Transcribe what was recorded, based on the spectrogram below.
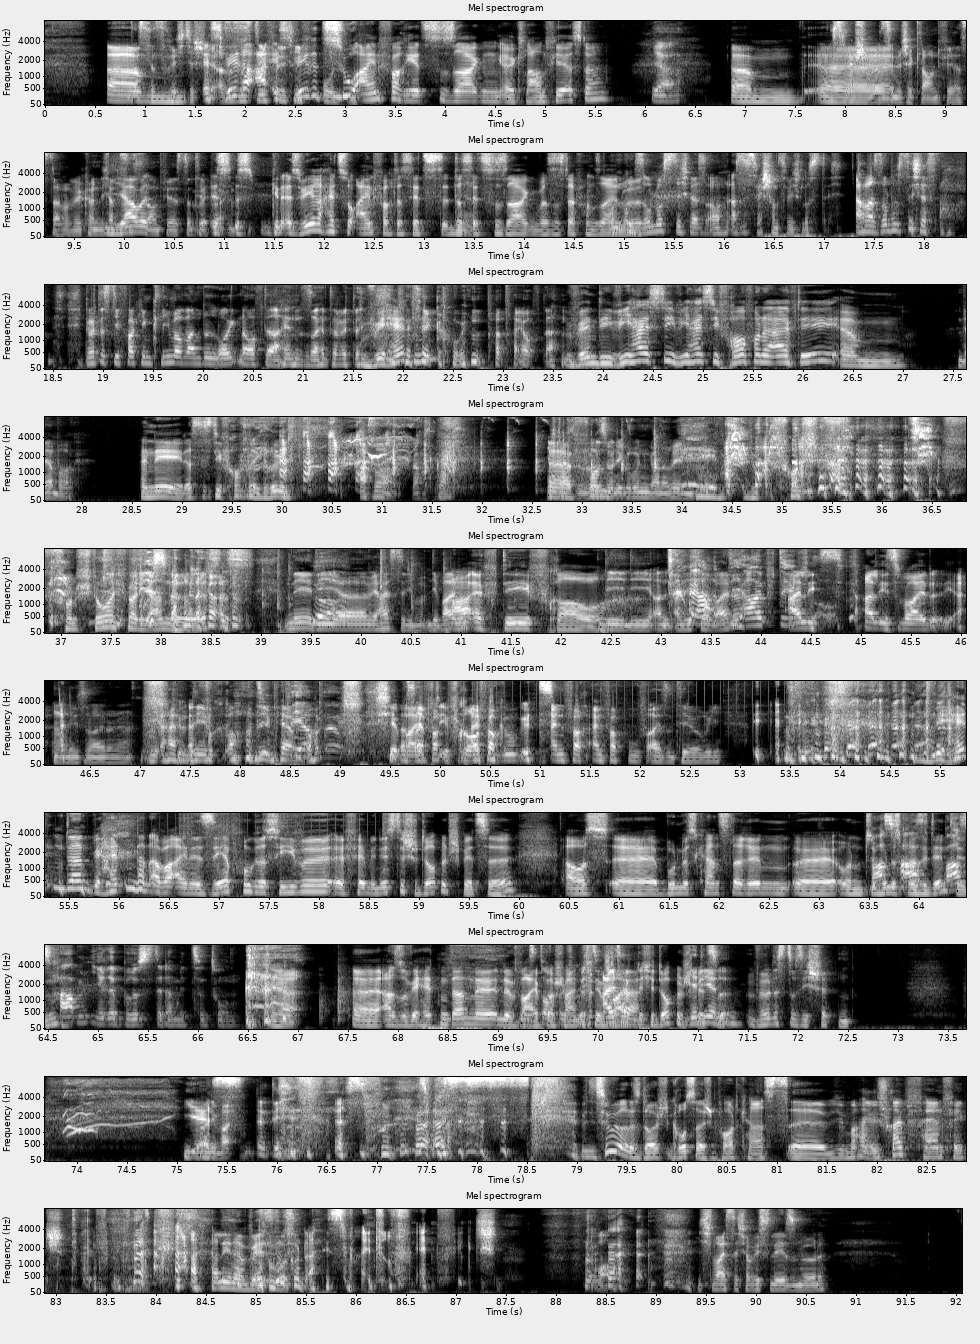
das ist jetzt richtig schwer. Es also wäre, es wäre zu einfach, jetzt zu sagen äh, Clown Fiesta. Ja. Ähm, das wäre schon eine äh, ziemliche Clown Fiesta, aber wir können nicht auf ja, das Clown Fiesta es, es, es wäre halt so einfach, das jetzt, das ja. jetzt zu sagen, was es davon sein und, wird. Und so lustig wäre es auch. Also, es wäre schon ziemlich lustig. Aber so lustig wäre es auch nicht. Du hättest die fucking Klimawandelleugner auf der einen Seite mit der, wir hätten, mit der grünen Partei auf der anderen. Wenn die, wie heißt die, wie heißt die Frau von der AfD? Ähm, Baerbock. Äh, nee, das ist die Frau von der Grünen. Achso, ach Gott. Ich äh, dachte, von, über die Grünen gerade reden. Nee, von, von Storch war die andere. Das ist, nee, die, äh, wie heißt sie? Die, die Weidel. AfD-Frau. Die, die Al Alicia ja, Weidel? Die AfD Alice, Alice Weidel, ja. Alice Weidel, ja. Die AfD-Frau, die Baerbock. Ich habe AfD-Frau einfach, gegoogelt. Einfach, einfach Bucheisentheorie. wir hätten dann, wir hätten dann aber eine sehr progressive äh, feministische Doppelspitze aus äh, Bundeskanzlerin äh, und was Bundespräsidentin. Ha was haben ihre Brüste damit zu tun? Ja. Äh, also wir hätten dann eine, eine Weib, wahrscheinlich eine Alter, weibliche Doppelspitze. Gideon, würdest du sie schippen? Yes. Die Zuhörer des deutschen, großdeutschen Podcasts, äh, wir machen, schreibt Fanfiction. Alena Baerbock und Alice Weidel Fanfiction. Boah. Ich weiß nicht, ob ich es lesen würde.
